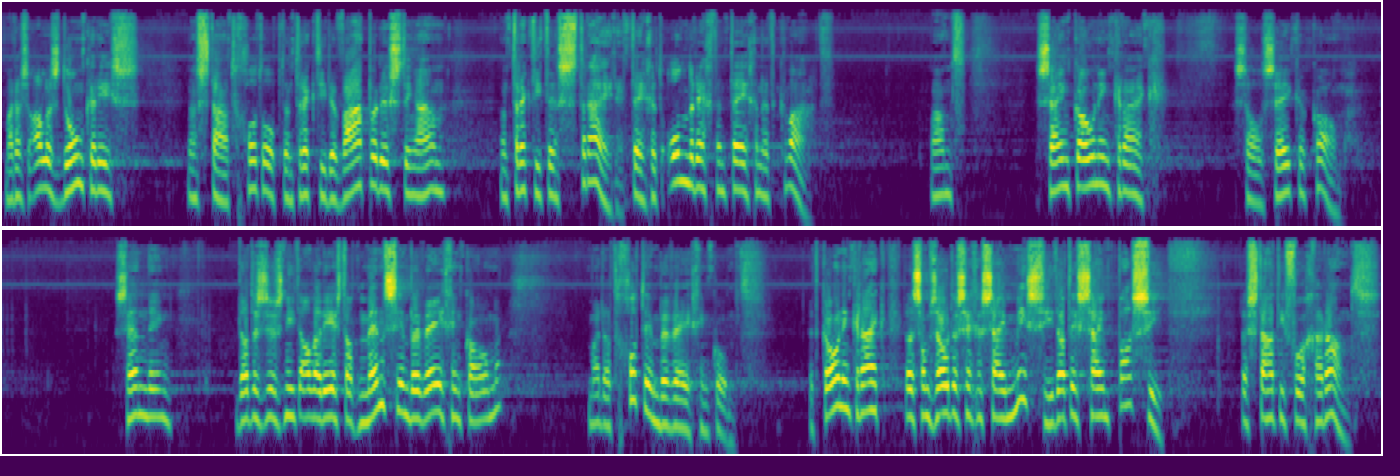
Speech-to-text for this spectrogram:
Maar als alles donker is, dan staat God op, dan trekt hij de wapenrusting aan, dan trekt hij ten strijde tegen het onrecht en tegen het kwaad. Want zijn koninkrijk zal zeker komen. Zending, dat is dus niet allereerst dat mensen in beweging komen, maar dat God in beweging komt. Het koninkrijk, dat is om zo te zeggen zijn missie, dat is zijn passie. Daar staat hij voor garant.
